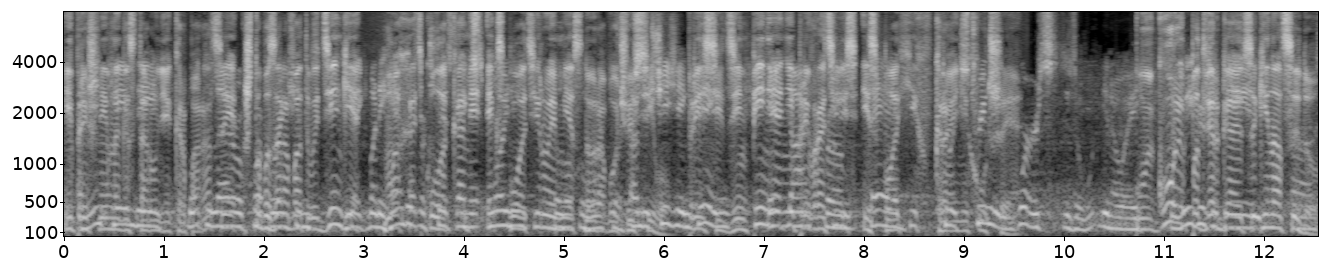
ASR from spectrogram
И пришли многосторонние корпорации, чтобы зарабатывать деньги, махать кулаками, эксплуатируя местную рабочую силу. При Си Цзиньпине они превратились из плохих в крайне худшие. Уйгуры подвергаются геноциду.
